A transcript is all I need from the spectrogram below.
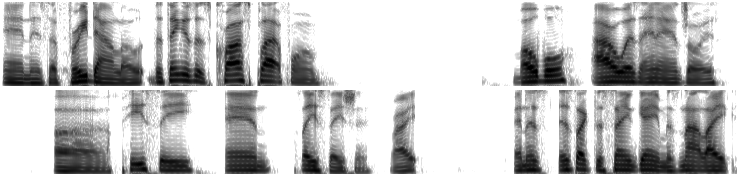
and it's a free download. The thing is, it's cross platform. mobile, iOS and Android, uh, PC and PlayStation, right? And it's it's like the same game. It's not like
